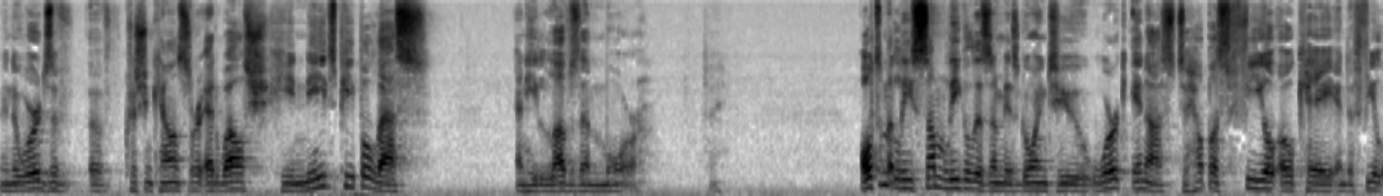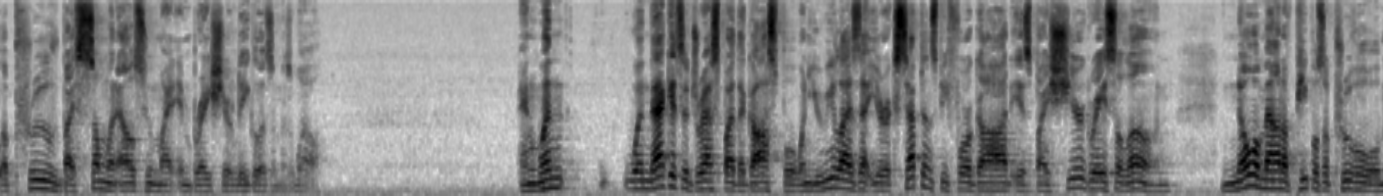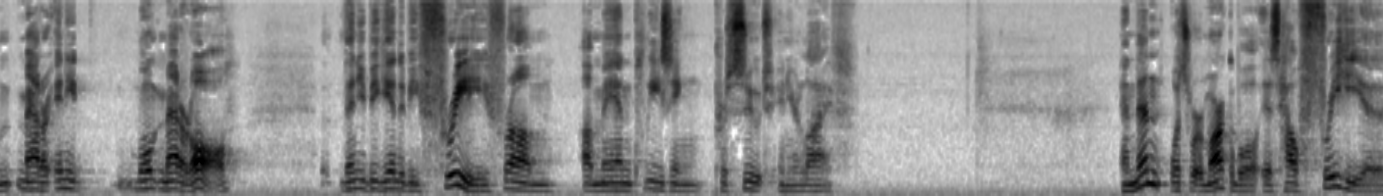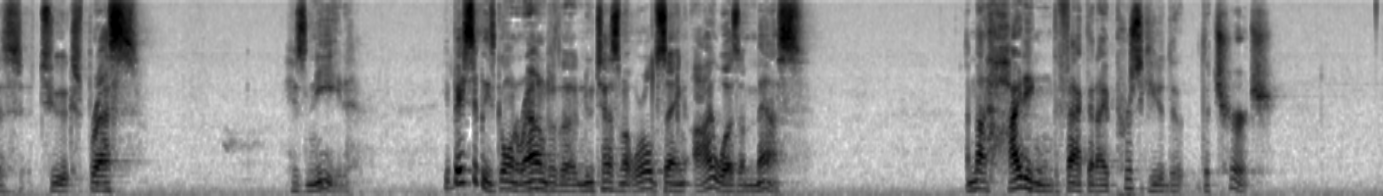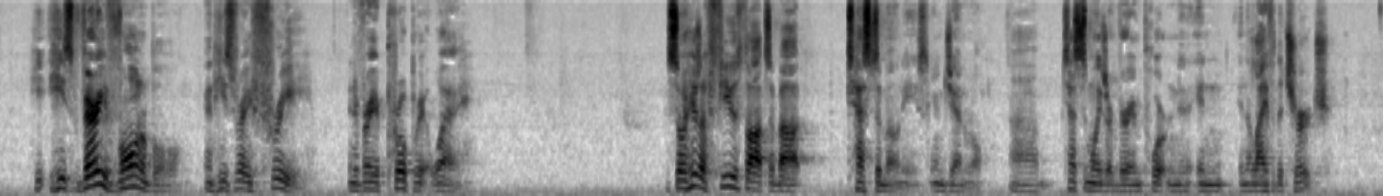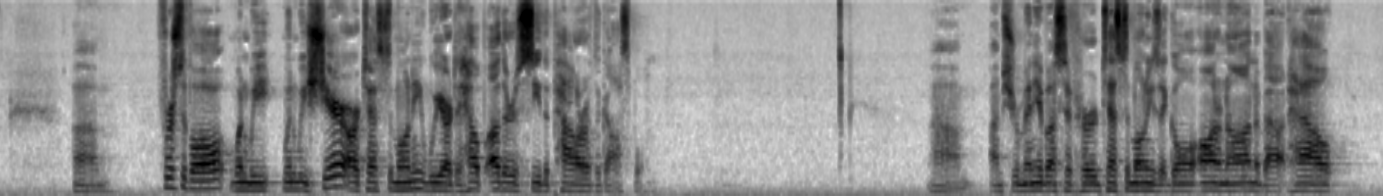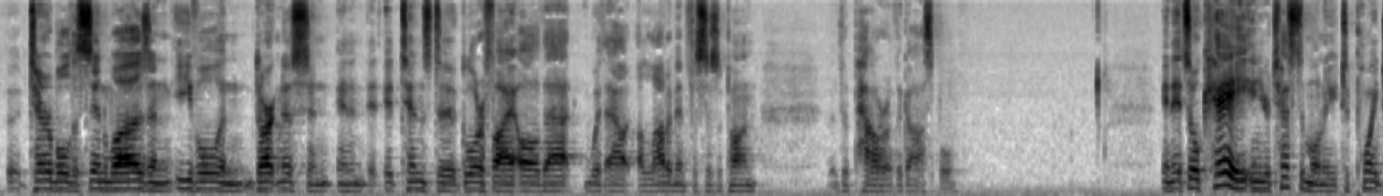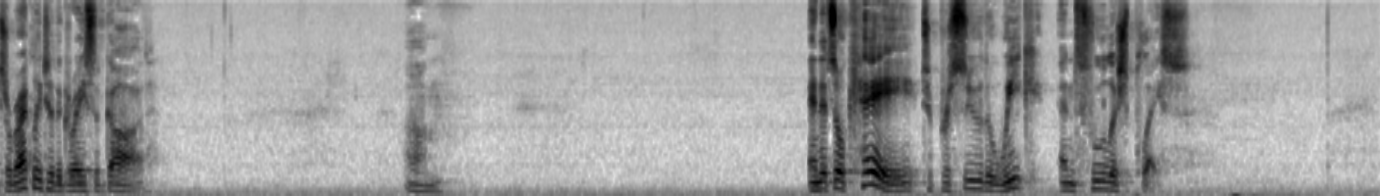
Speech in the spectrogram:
In the words of, of Christian counselor Ed Welch, he needs people less and he loves them more. Ultimately, some legalism is going to work in us to help us feel okay and to feel approved by someone else who might embrace your legalism as well. And when, when that gets addressed by the gospel, when you realize that your acceptance before God is by sheer grace alone, no amount of people's approval will matter any won't matter at all, then you begin to be free from a man pleasing pursuit in your life. And then what's remarkable is how free he is to express his need. He basically is going around to the New Testament world saying, I was a mess. I'm not hiding the fact that I persecuted the, the church. He, he's very vulnerable and he's very free in a very appropriate way. So here's a few thoughts about testimonies in general. Um, testimonies are very important in, in, in the life of the church. Um, first of all, when we, when we share our testimony, we are to help others see the power of the gospel. Um, I'm sure many of us have heard testimonies that go on and on about how terrible the sin was and evil and darkness, and, and it, it tends to glorify all that without a lot of emphasis upon the power of the gospel. And it's okay in your testimony to point directly to the grace of God. Um, and it's okay to pursue the weak and foolish place.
